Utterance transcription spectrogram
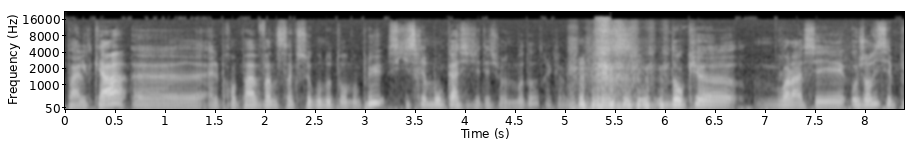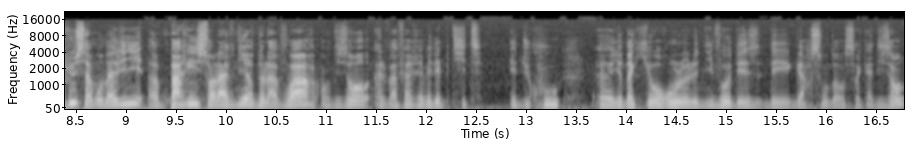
pas le cas euh, elle prend pas 25 secondes au tour non plus ce qui serait mon cas si j'étais sur une moto très clairement. Donc euh, voilà c'est aujourd'hui c'est plus à mon avis un pari sur l'avenir de la voir en disant elle va faire rêver des petites. Et du coup euh, il y en a qui auront le, le niveau des, des garçons dans 5 à 10 ans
